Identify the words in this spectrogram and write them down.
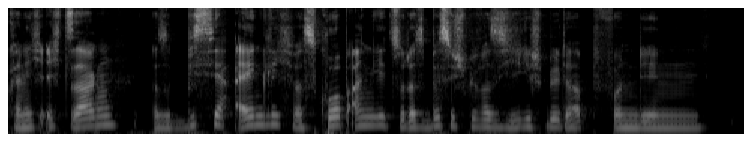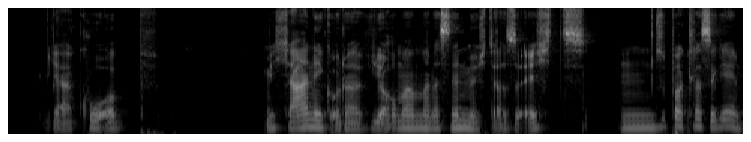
kann ich echt sagen, also bisher eigentlich, was Koop angeht, so das beste Spiel, was ich je gespielt habe, von den, ja, Koop-Mechanik oder wie auch immer man das nennen möchte. Also echt ein super klasse Game.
